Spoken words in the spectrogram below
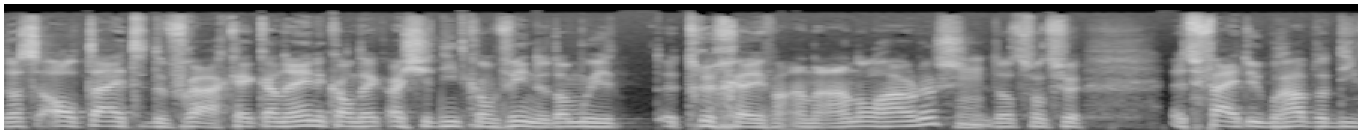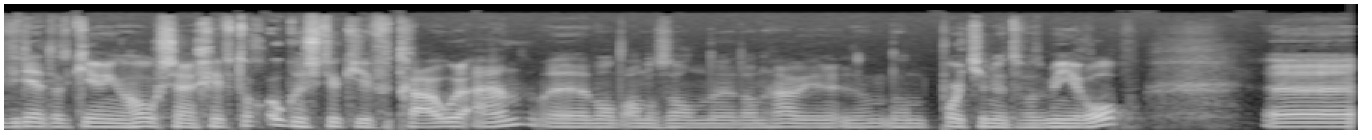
Dat is altijd de vraag. Kijk, aan de ene kant, als je het niet kan vinden, dan moet je het teruggeven aan de aandeelhouders. Hm. Dat is wat we, het feit überhaupt dat dividenduitkeringen hoog zijn, geeft toch ook een stukje vertrouwen aan. Uh, want anders dan, dan, hou je, dan, dan pot je het wat meer op. Uh,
